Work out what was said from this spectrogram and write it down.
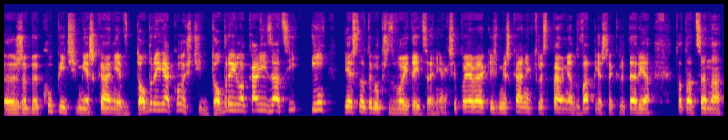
e, żeby kupić mieszkanie w dobrej jakości, dobrej lokalizacji i jeszcze do tego przyzwoitej cenie. Jak się pojawia jakieś mieszkanie, które spełnia dwa pierwsze kryteria, to ta cena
